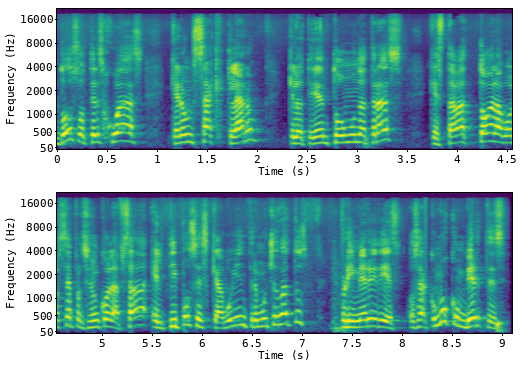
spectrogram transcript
dos o tres jugadas que era un sack claro, que lo tenían todo el mundo atrás, que estaba toda la bolsa de protección colapsada. El tipo se escabulla entre muchos vatos, primero y 10. O sea, ¿cómo conviertes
